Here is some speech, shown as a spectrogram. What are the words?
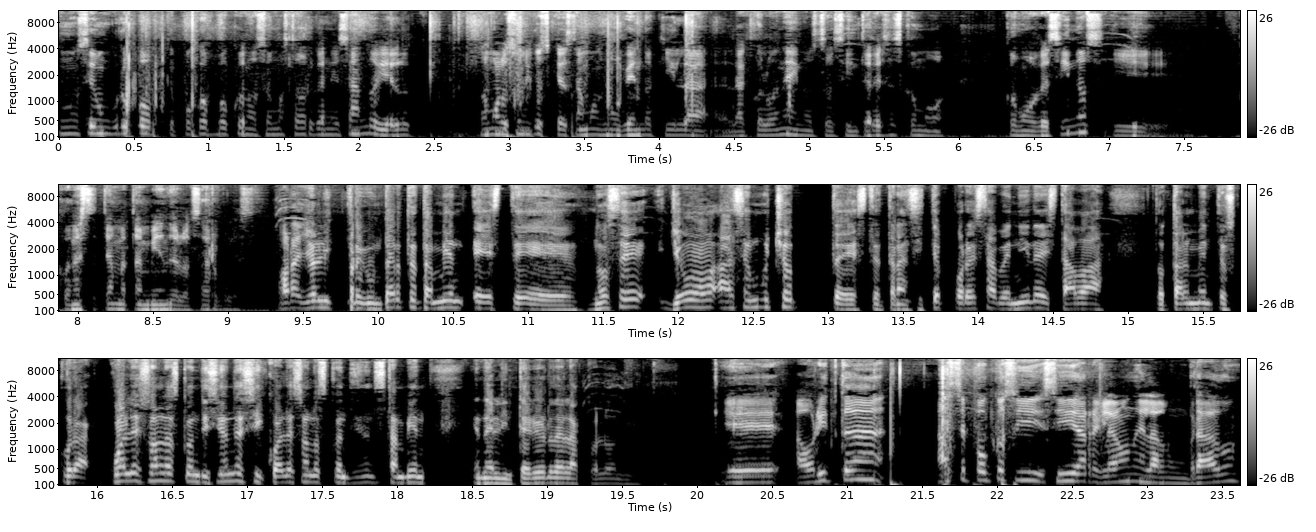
hemos sido un grupo que poco a poco nos hemos estado organizando y somos los únicos que estamos moviendo aquí la, colonia y nuestros intereses como, como vecinos y con este tema también de los árboles. Ahora, yo preguntarte también, este, no sé, yo hace mucho este, transité por esa avenida y estaba totalmente oscura. ¿Cuáles son las condiciones y cuáles son las condiciones también en el interior de la colonia? Eh, ahorita Hace poco sí, sí arreglaron el alumbrado.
